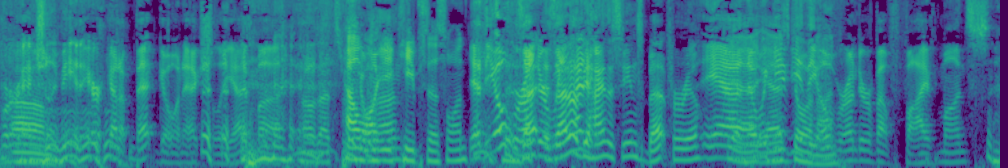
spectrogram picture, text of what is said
we're Um, actually me and Eric got a bet going. Actually, I'm. Uh, Oh, that's How long going he keeps this one? yeah, the over that, under. is that a kinda, behind the scenes bet for real? Yeah, Yeah, no, we yeah, gave you the on. over under about five months.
